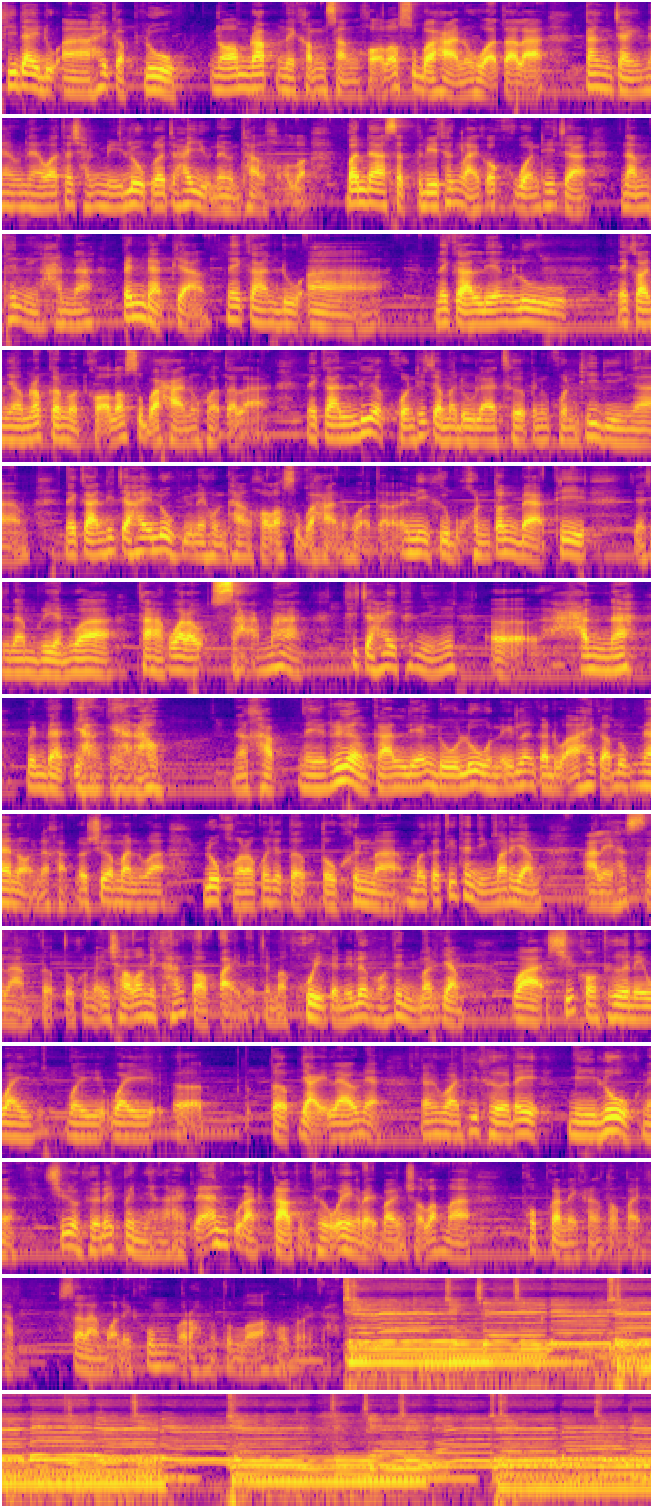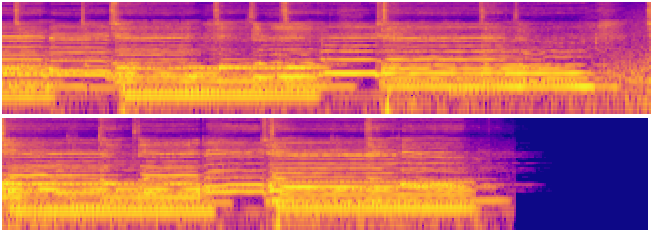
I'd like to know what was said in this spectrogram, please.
ที่ได้ดูอาให้กับลูก น้อมรับในคำสั่งของลอสุบฮานะฮูวตาลา ตั้งใจแน่วแน่ว่าถ้าฉันมีลูกแล้วจะให้อยู่ในหนทางของลอบรรดาสตรีทั้งหลายก็ควรที่จะนำท่านหญิงฮันนะ เป็นแบบอย่างในการดูอา ในการเลี้ยงลูก ในการยอมรับกำหนดของลอสุบฮานะฮูวตาลา ในการเลือกคนที่จะมาดูแลเธอเป็นคนที่ดีงาม ในการที่จะให้ลูกอยู่ในหนทางของลอสุบฮานะฮูวตาลาและนี่คือบุคคลต้นแบบที่อยากจะนำเรียนว่าถ้าหากว่าเราสามารถที่จะให้ท่านหญิงฮันนะเป็นแบบอย่างแก่เรา นะครับในเรื่องการเลี้ยงดูลูกในเรื่องการดูอาให้กับลูกแน่นอนนะครับเราเชื่อมั่นว่าลูกของเราก็จะเติบโตขึ้นมาเหมือนกับที่ท่านหญิงมารยมอะลัยฮิสสลามเติบโตขึ้นมาอินชาอัลลอฮ์ในครั้งต่อไปเนี่ยจะมาคุยกันในเรื่องของท่านหญิงมารยมว่าชีวิตของเธอในวัยวัยวัยเติบใหญ่แล้วเนี่ยในวันที่เธอได้มีลูกเนี่ยชีวิตของเธอได้เป็นอย่างไร และอัลกุรอานกล่าวถึงเธอว่าอย่างไรบ้างอินชาอัลลอฮ์มาพบกันในครั้งต่อไปครับสลามอะลัยกุมราะห์มะตุลลอฮ์วะบะเราะกาตุ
